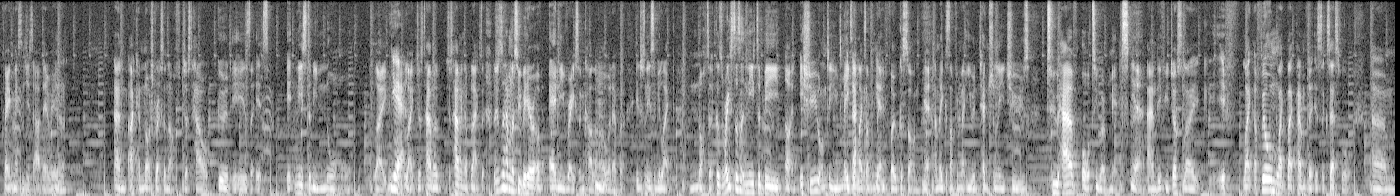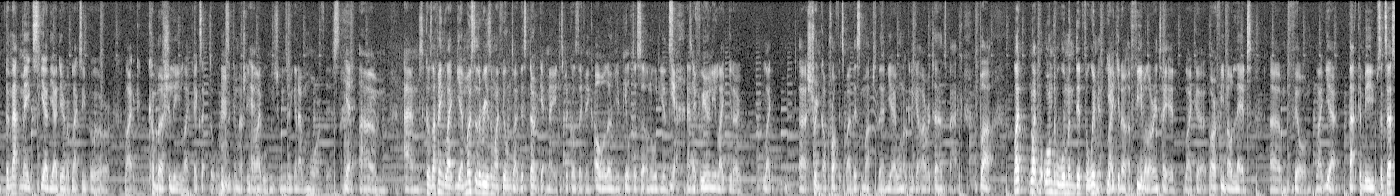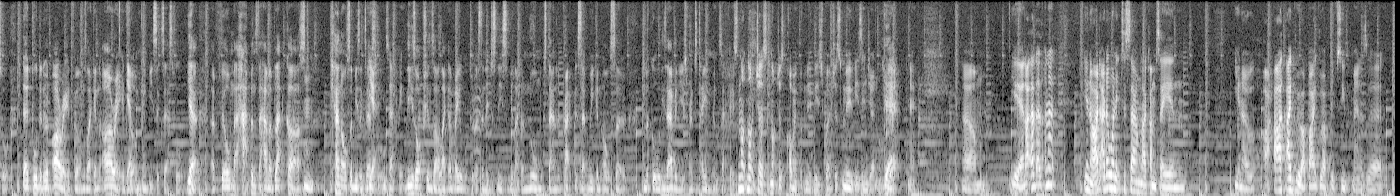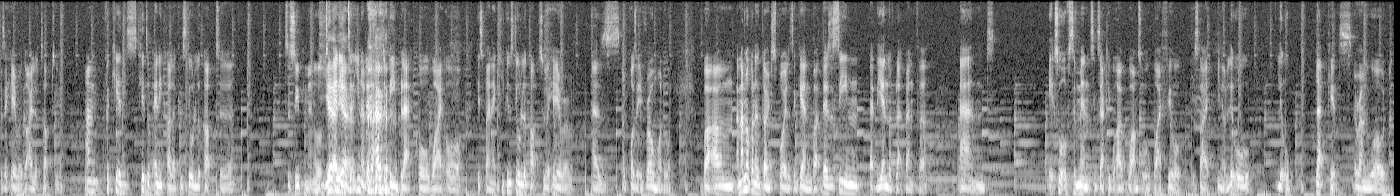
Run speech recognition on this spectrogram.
great messages out there really. Yeah. And I cannot stress enough just how good it is that it's it needs to be normal. Like Yeah. like just have a just having a black just having a superhero of any race and color Mm. or whatever. It just needs to be like not a because race doesn't need to be uh, an issue until you make it like something yeah. that you focus on Yeah. and make it something that you intentionally choose to have or to omit. Yeah. And if you just like, if like a film like Black Panther is successful, um, then that makes yeah the idea of a black superhero like commercially like acceptable. It's commercially Mm. Yeah. viable, which means we can have more of this. Yeah. Um, and because I think like yeah, most of the reason why films like this don't get made is because they think oh we'll only appeal to a certain audience. Yeah, And if we only like you know like uh, shrink our profits by this much, then yeah, we're not going to get our returns back. But like like what Wonder Woman did for women, Yeah. like you know a female orientated like a, or a female led um, film, like yeah, that can be successful. Deadpool did it with R-rated films, like an R-rated Yeah. film can be successful. Yeah, a film that happens to have a black cast can also be successful. Hmm. exactly. These options are like available to us, and it just needs to be like a normal standard practice that we can also look at all these avenues for entertainment. Exactly. It's not, not just not just comic book movies, but just movies in general. Yeah. Yeah. Yeah. Um, yeah, and and I, and I you know, I, I don't want it to sound like I'm saying, you know, I, I, grew up. I grew up with Superman as a as a hero that I looked up to, and for kids, kids of any color can still look up to to Superman or Yeah, to any. yeah. To, you know, they don't have to be black or white or Hispanic. You can still look up to a hero as a positive role model. But um, and I'm not going to go into spoilers again, but there's a scene at the end of Black Panther, and it sort of cements exactly what I what I'm sort of what I feel. It's like you know little little black kids around the world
